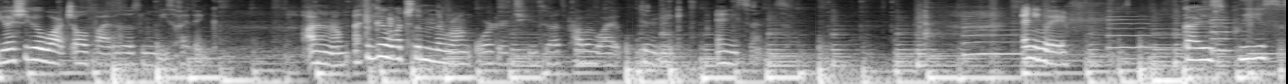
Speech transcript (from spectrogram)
you guys should go watch all five of those movies, I think. I don't know. I think I watched them in the wrong order too, so that's probably why it didn't make any sense. Anyway, guys, please,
